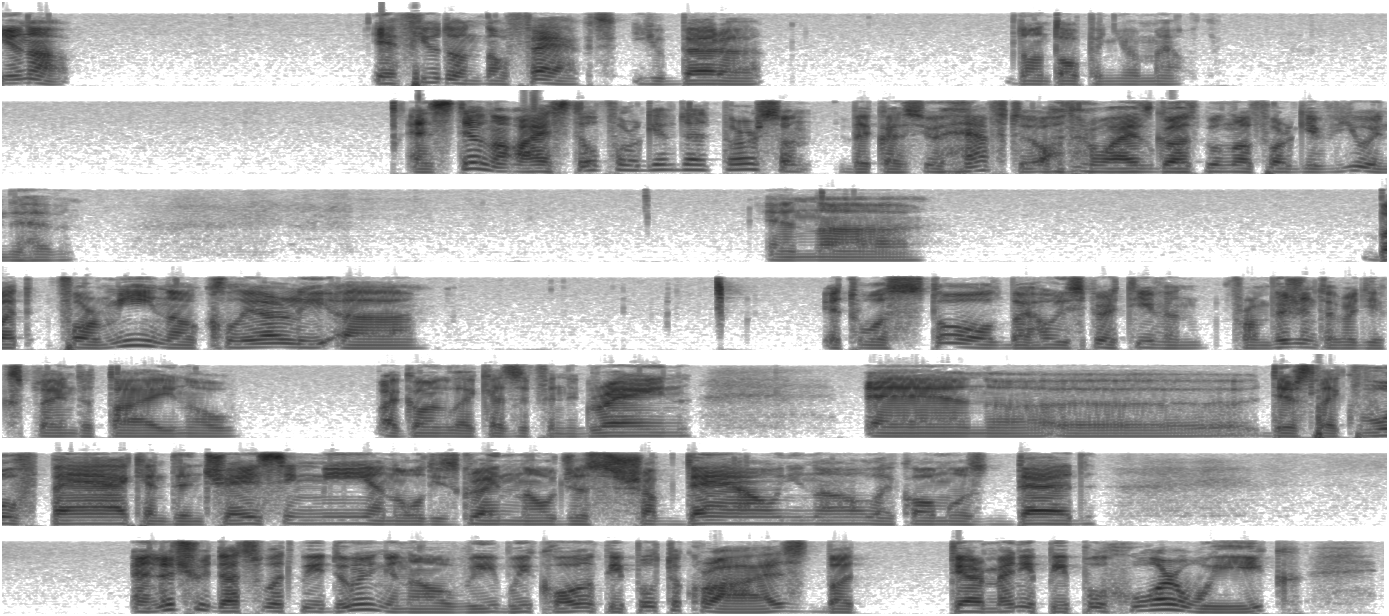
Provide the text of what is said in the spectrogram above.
you know if you don't know facts, you better don't open your mouth. And still no, I still forgive that person because you have to, otherwise God will not forgive you in the heaven. And uh, but for me now clearly uh, it was told by Holy Spirit even from vision to already explained that I you know I going like as if in a grain and uh, uh, there's like wolf pack and then chasing me and all these grain now just shoved down you know like almost dead. And literally that's what we're doing you know. We we call people to christ but there are many people who are weak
